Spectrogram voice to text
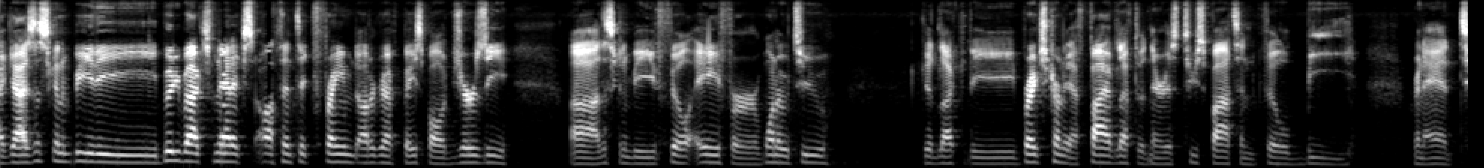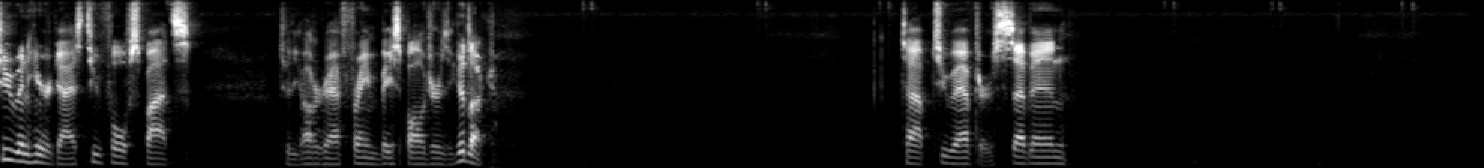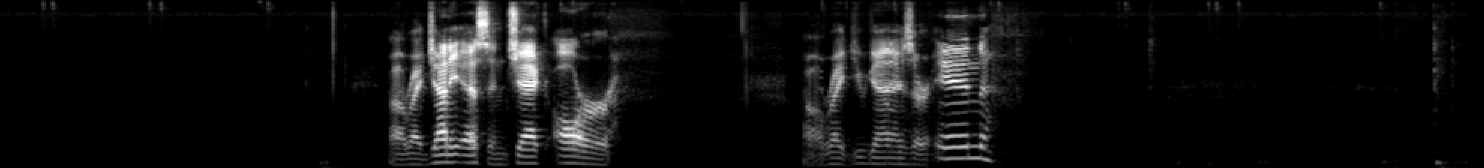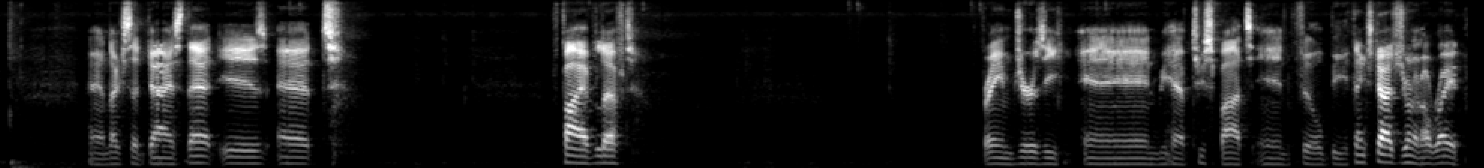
All right, guys, this is going to be the Booty Box Fanatics Authentic Framed Autograph Baseball Jersey. Uh, this is going to be fill A for 102. Good luck. The breaks currently have five left, and there is two spots in fill B. We're going to add two in here, guys, two full spots to the autograph frame baseball jersey. Good luck. Top two after seven. All right, Johnny S. and Jack R. All right, you guys are in. And like I said, guys, that is at five left. Frame jersey. And we have two spots in fill B. Thanks, guys, for joining. All right.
